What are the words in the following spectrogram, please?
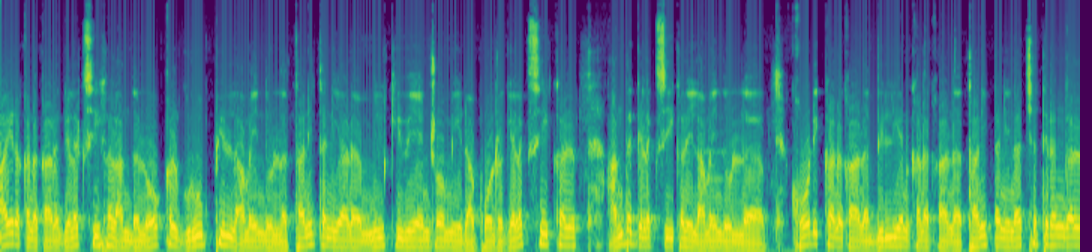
ஆயிரக்கணக்கான கெலக்சிகள் அந்த லோக்கல் குரூப்பில் அமைந்துள்ள தனித்தனியான மில்கி வே என்ட்ரோமீடா போன்ற கெலக்சிகள் அந்த கெலக்சிகளில் அமைந்துள்ள கோடிக்கணக்கான பில்லியன் ஆயிரக்கணக்கான தனித்தனி நட்சத்திரங்கள்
